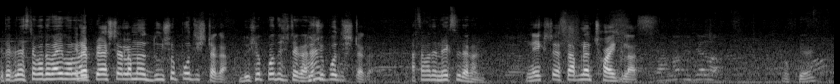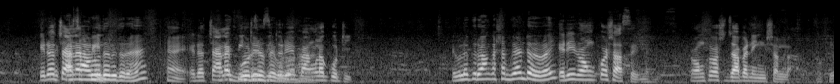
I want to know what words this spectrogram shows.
এটা প্রাইসটা কত ভাই বলেন এটা প্রাইসটা হলো আমাদের দুশো পঁচিশ টাকা। দুশো পঁচিশ টাকা হ্যাঁ? দুশো পঁচিশ টাকা। আচ্ছা আমাদের নেক্সট দেখান। নেক্সট আছে আপনার ছয় গ্লাস ওকে। এটা চায়না ভিতরে হ্যাঁ? হ্যাঁ এটা চায়না অনেক প্রিন্টের ভিতরে হ্যাঁ। বাংলা কোটি। এগুলো কি সব গ্যারান্টি হবে ভাই? আছে। রংকশ যাবে না ইনশাল্লাহ। ওকে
